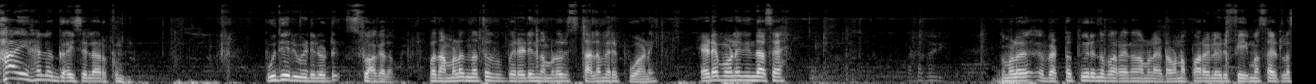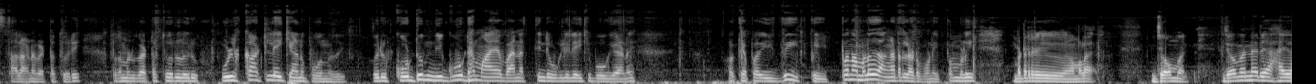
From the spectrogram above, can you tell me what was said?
ഹായ് ഹലോ ഗൈസ് എല്ലാവർക്കും പുതിയൊരു വീഡിയോയിലോട്ട് സ്വാഗതം. അപ്പോൾ നമ്മൾ ഇന്നത്തെ പരിപാടി നമ്മളൊരു സ്ഥലം വരെ പോവാണ്. എവിടെ പോണേ നിന്ദാസേ? നമ്മൾ വെട്ടത്തൂർ എന്ന് പറയുന്നത് നമ്മൾ എടവണപ്പാറയിലെ ഒരു ഫേമസ് ആയിട്ടുള്ള സ്ഥലമാണ് വെട്ടത്തൂർ അപ്പോൾ നമ്മൾ വെട്ടത്തൂരിലൊരു ഉൾക്കാട്ടിലേക്കാണ് പോകുന്നത്. ഒരു കൊടും നിഗൂഢമായ വനത്തിന്റെ ഉള്ളിലേക്ക് പോവുകയാണ്. ഓക്കെ അപ്പോൾ ഇത് ഇപ്പം ഇപ്പം നമ്മൾ അങ്ങോട്ടല്ലോട്ട് പോകണം ഇപ്പം നമ്മൾ ഇവിടെ ഒരു നമ്മളെ ജോമൻ. ജോമൻ ഒരു ഹായ്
